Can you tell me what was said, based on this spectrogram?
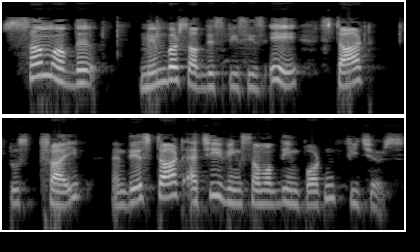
some of the members of the species A start to thrive and they start achieving some of the important features.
